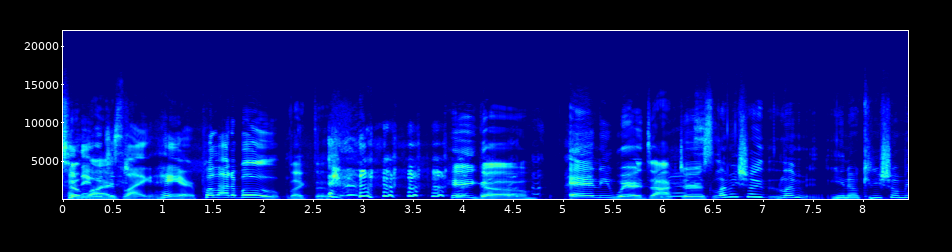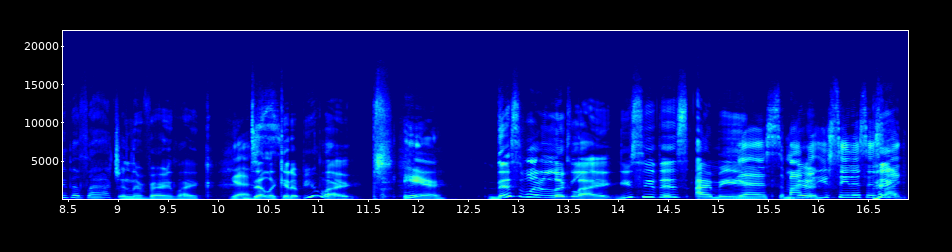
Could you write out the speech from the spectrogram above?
to and they like were just like, "Here, pull out a boob." like this. Here you go. Anywhere, doctors. Let me show you. Let me. You know, can you show me the latch? And they're very like Yes. delicate. Up. You like. Here, This would look like. You see this? I mean. yes, there- You see this? It's pic- like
